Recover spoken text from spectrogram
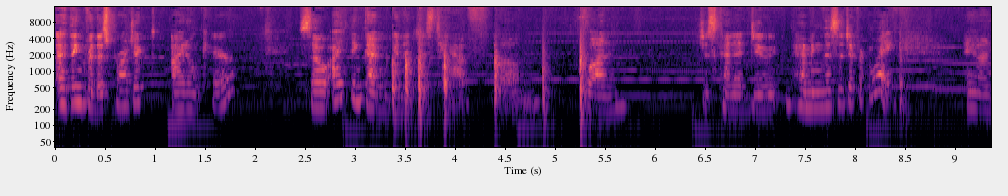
I think for this project, I don't care. So I think I'm gonna just have um, fun, just kind of do hemming this a different way. And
